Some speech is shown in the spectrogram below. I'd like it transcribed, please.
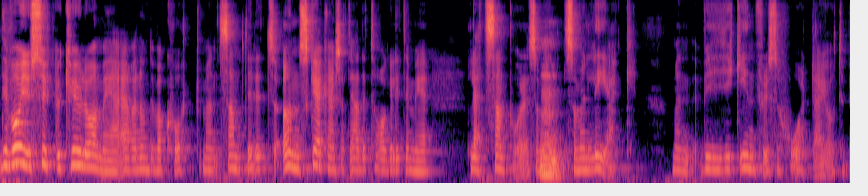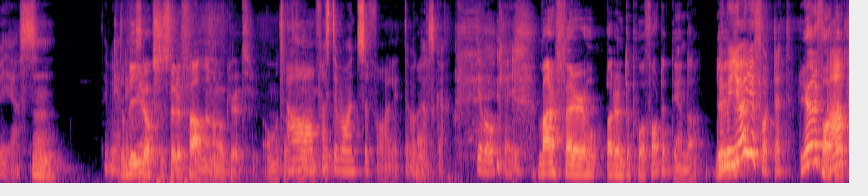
Det var ju superkul att vara med, även om det var kort. Men samtidigt så önskar jag kanske att jag hade tagit lite mer lättsamt på det, som, en, som en lek. Men vi gick in för det så hårt där, jag och Tobias. Det blev Då liksom- blir det också större fall när man åker ut. Om man tar- Ja, fast det var inte så farligt. Det var ganska... Det var okej. Varför hoppar du inte på fartet igen då? Du, Ja, men jag gör ju fortet. du gör det fartet?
